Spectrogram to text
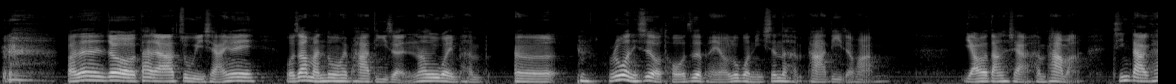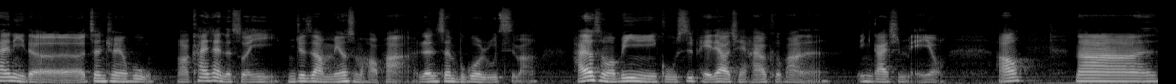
反正就大家注意一下，因为我知道蛮多人会怕地震。那如果你很呃，如果你是有投资的朋友，如果你真的很怕地震的话，摇的当下很怕嘛，请打开你的证券户啊，看一下你的损益，你就知道没有什么好怕，人生不过如此嘛。还有什么比你股市赔掉钱还要可怕呢？应该是没有。好，那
